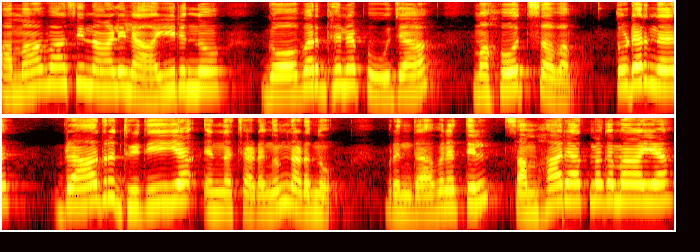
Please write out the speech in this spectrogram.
അമാവാസി നാളിലായിരുന്നു ഗോവർദ്ധന പൂജ മഹോത്സവം. തുടർന്ന് ഭ്രാതൃദ്വിതീയ എന്ന ചടങ്ങും നടന്നു. വൃന്ദാവനത്തിൽ സംഹാരാത്മകമായ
